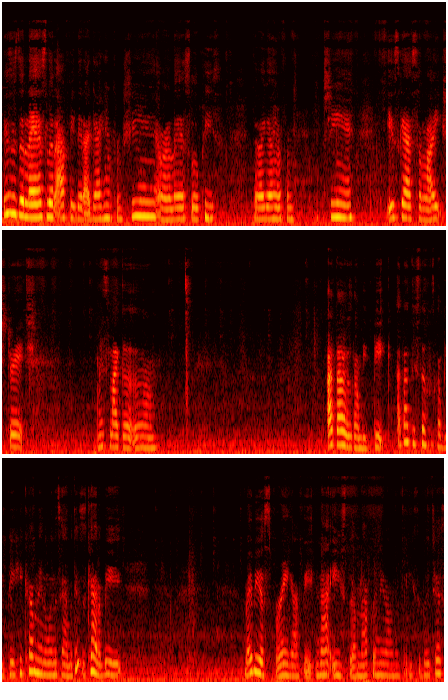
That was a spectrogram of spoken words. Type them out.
this is the last little outfit that I got him from Shein, or last little piece that I got him from Shein. It's got some light stretch. It's like a um. I thought it was gonna be thick. I thought this stuff was gonna be thick. He coming in the wintertime, but this is kind of big. Maybe a spring outfit, not Easter. I'm not putting it on him for Easter, but just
